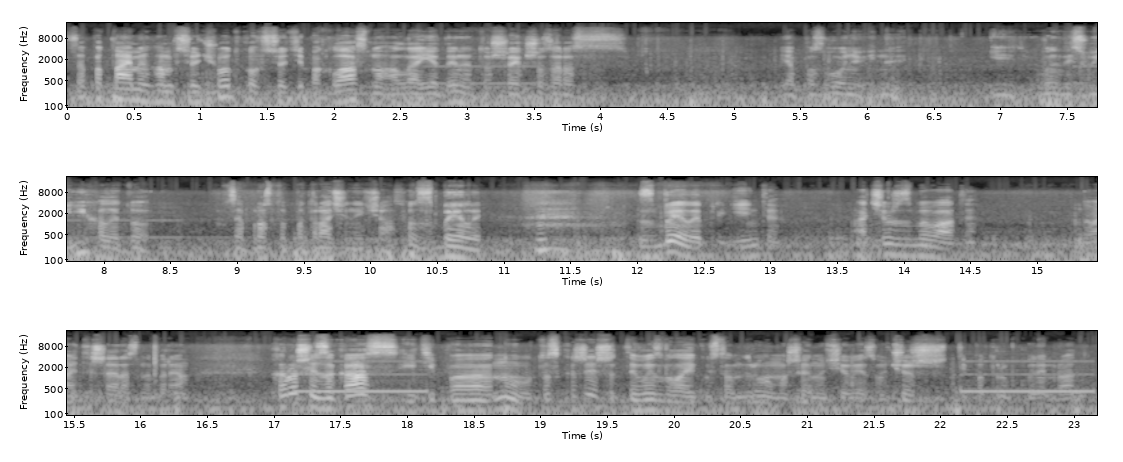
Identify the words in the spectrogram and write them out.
Це по таймінгам все чітко, все типа класно, але єдине то, що якщо зараз я позвоню і, не, і вони десь уїхали, то це просто потрачений час. Збили. Збили, прикиньте. А чого ж збивати? Давайте ще раз наберемо. Хороший заказ і типа, ну, то скажи, що ти визвала якусь там другу машину чи визвав. Чого ж типа трубку не брати?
